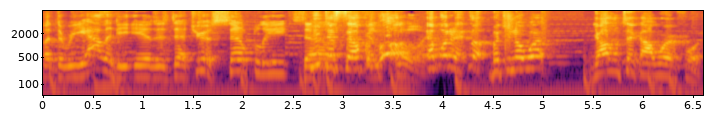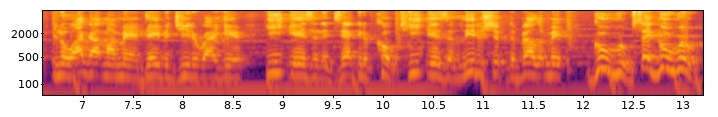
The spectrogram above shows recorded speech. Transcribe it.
but the reality is is that you're simply You just self-employed. That's what it is. Look, but you know what? Y'all don't take our word for it. You know, I got my man David Jeter right here. He is an executive coach. He is a leadership development guru. Say guru.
